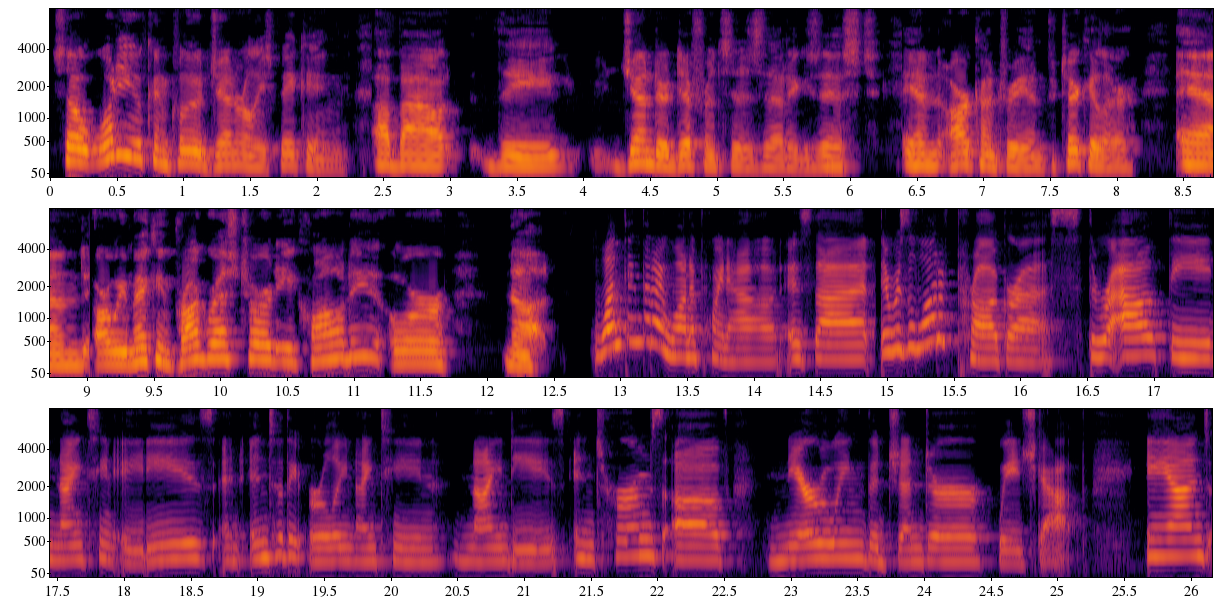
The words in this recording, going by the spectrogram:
So, what do you conclude, generally speaking, about the gender differences that exist in our country in particular? And are we making progress toward equality or not? One thing that I want to point out is that there was a lot of progress throughout the 1980s and into the early 1990s in terms of narrowing the gender wage gap. And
